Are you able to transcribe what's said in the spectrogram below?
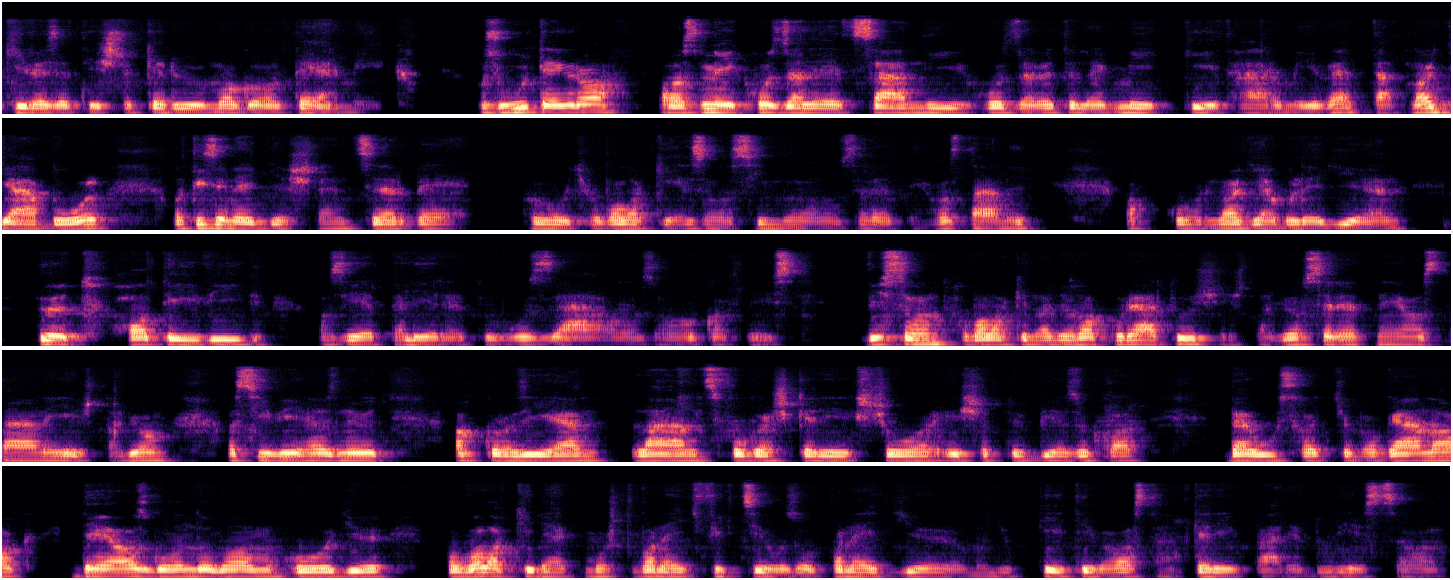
kivezetésre kerül maga a termék. Az Ultegra az még hozzá lehet szánni hozzávetőleg még két-három évet, tehát nagyjából a 11-es rendszerbe, hogyha valaki ezen a színvonalon szeretné használni, akkor nagyjából egy ilyen 5-6 évig azért elérhető hozzá az alkatrész. Viszont, ha valaki nagyon akkurátus, és nagyon szeretné használni, és nagyon a szívéhez nőtt, akkor az ilyen lánc, fogaskerék, sor és a többi azokat beúszhatja magának, de azt gondolom, hogy ha valakinek most van egy fikciózó, van egy mondjuk két éve használt kerékpárja durésszal,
